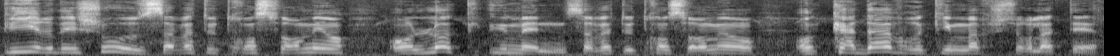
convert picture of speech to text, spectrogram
pires des choses. Ça va te transformer en, en loque humaine. Ça va te transformer en, en cadavre qui marche sur la terre.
